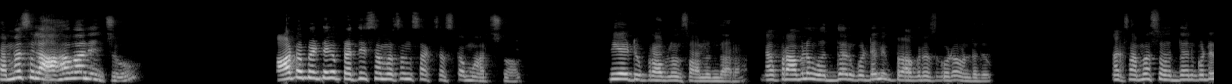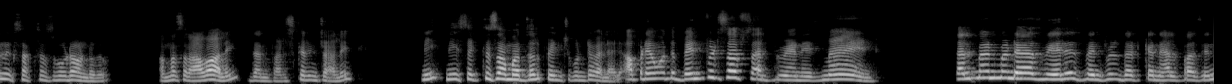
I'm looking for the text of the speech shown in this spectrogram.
సమస్యలు ఆహ్వానించు. ఆటోమేటిక్‌గా ప్రతి సమస్యను సక్సెస్‌గా మార్చుకోవాలి. క్రియేటివ్ ప్రాబ్లమ్ సాల్వ్ ద్వారా. నాకు ప్రాబ్లం వద్దు అనుకుంటే నీకు ప్రోగ్రెస్ కూడా ఉండదు. నాకు సమస్య వద్దు అనుకుంటే నీకు సక్సెస్ కూడా ఉండదు. సమస్య రావాలి. దాన్ని పరిష్కరించాలి. నీ నీ శక్తి సామర్థ్యాలు పెంచుకుంటూ వెళ్ళాలి. అప్పుడు ఏమవుతుంది benefits of self management Self management has various benefits that can help us in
